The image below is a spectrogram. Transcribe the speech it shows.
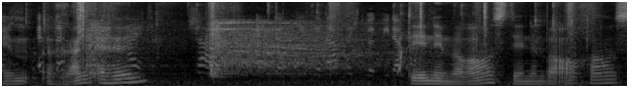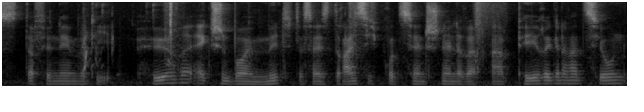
im Rang erhöhen. Den nehmen wir raus, den nehmen wir auch raus. Dafür nehmen wir die höhere Action Boy mit, das heißt 30% schnellere AP-Regeneration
